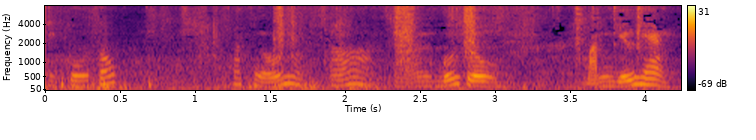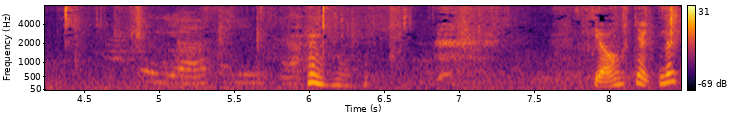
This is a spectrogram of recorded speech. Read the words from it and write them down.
Cần cua tốt. Mắt ngưỡng luôn. Đó trời ơi, bước luôn. Mạnh dữ ha chỗ chặt nứt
